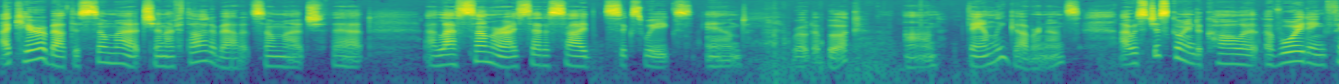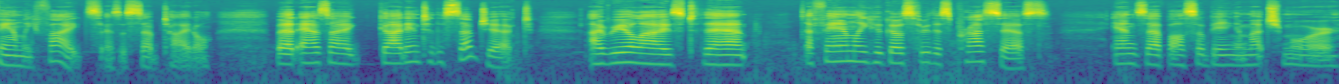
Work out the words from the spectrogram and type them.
I care about this so much and I've thought about it so much that uh, last summer I set aside six weeks and wrote a book on family governance. I was just going to call it Avoiding Family Fights as a subtitle, but as I got into the subject, I realized that a family who goes through this process ends up also being a much more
